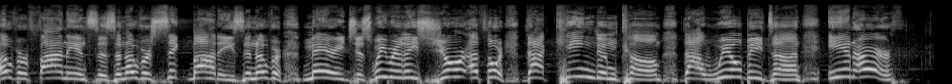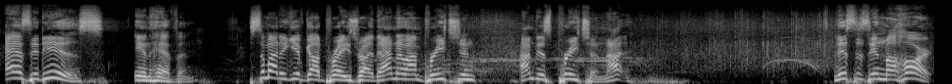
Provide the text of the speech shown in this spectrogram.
over finances and over sick bodies and over marriages. We release your authority. Thy kingdom come, thy will be done in earth as it is in heaven. Somebody give God praise right there. I know I'm preaching. I'm just preaching. I, this is in my heart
